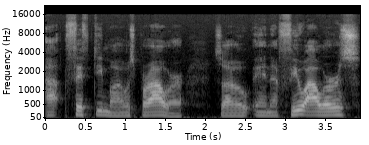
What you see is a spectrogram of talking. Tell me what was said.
at 50 miles per hour. So in a few hours,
